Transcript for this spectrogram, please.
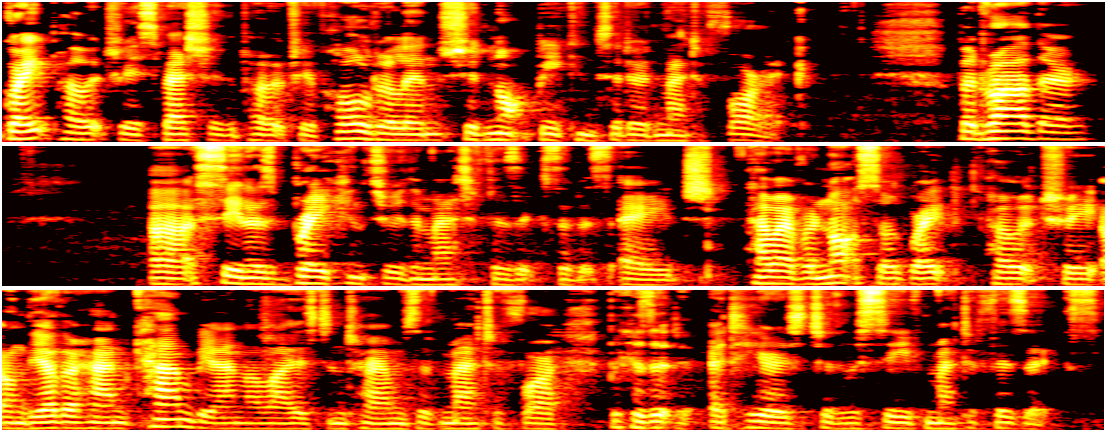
Great poetry, especially the poetry of Hölderlin, should not be considered metaphoric, but rather uh, seen as breaking through the metaphysics of its age. However, not so great poetry, on the other hand, can be analysed in terms of metaphor because it adheres to the received metaphysics.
